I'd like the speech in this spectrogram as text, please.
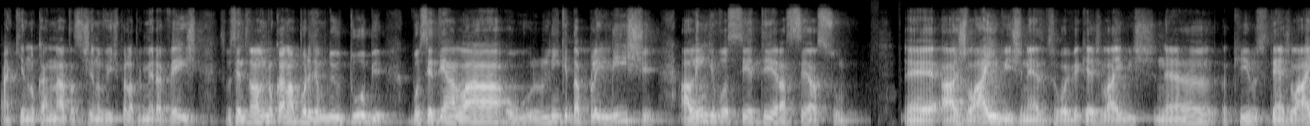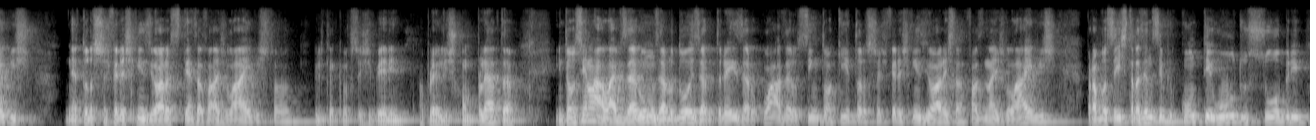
aqui no canal, está assistindo o vídeo pela primeira vez, se você entrar no meu canal, por exemplo, no YouTube, você tem lá o link da playlist, além de você ter acesso é, às lives, né? Você vai ver que as lives, né? Aqui você tem as lives, né? Todas as feiras, 15 horas, você tem acesso às lives, só clica aqui para vocês verem a playlist completa. Então, assim lá, live 01, 02, 03, 04, 05, estão aqui todas as feiras, 15 horas, está fazendo as lives para vocês, trazendo sempre conteúdo sobre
